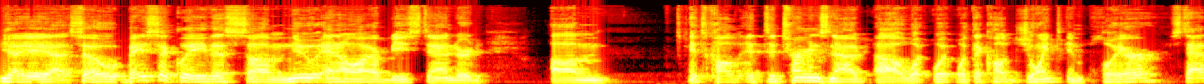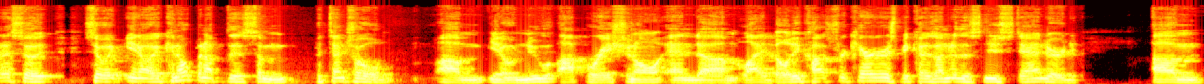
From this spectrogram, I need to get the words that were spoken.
Yeah, yeah, yeah. So basically, this um, new NLRB standard um, it's called it determines now uh, what, what, what they call joint employer status. So so it, you know it can open up to some potential um, you know new operational and um, liability costs for carriers because under this new standard, um,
